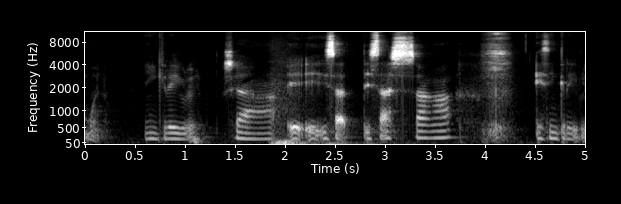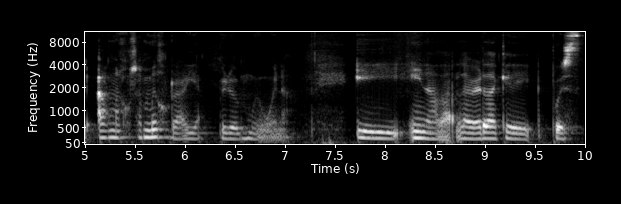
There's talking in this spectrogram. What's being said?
bueno, increíble. O sea, e, e, esa, esa saga es increíble. Algunas cosas mejoraría, pero es muy buena. Y, y nada, la verdad que pues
